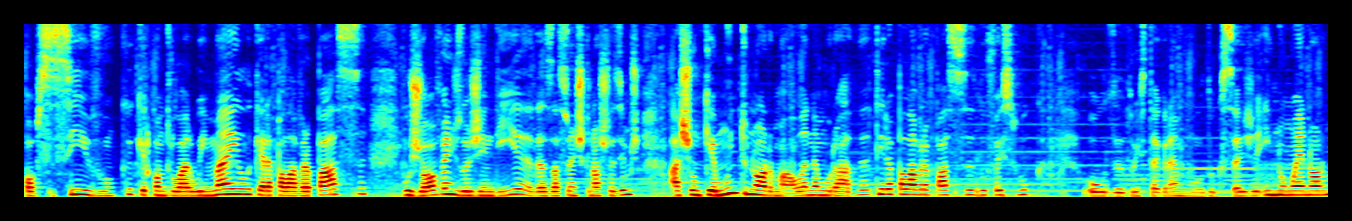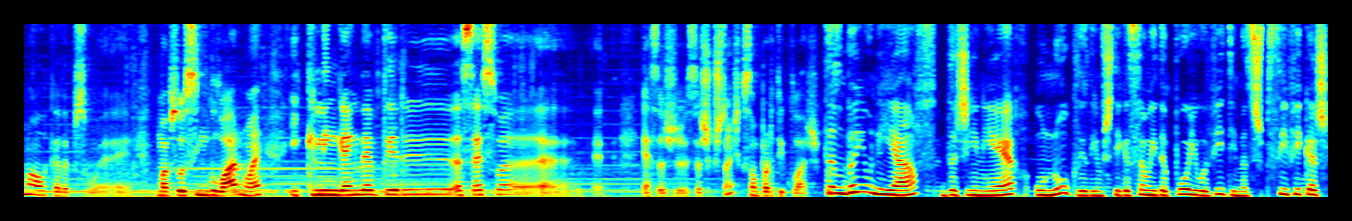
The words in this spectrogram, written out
obsessivo, que quer controlar o e-mail, quer a palavra passe. Os jovens de hoje em dia, das ações que nós fazemos, acham que é muito normal a namorada ter a palavra passe do Facebook ou de, do Instagram ou do que seja e não é normal. Cada pessoa é uma pessoa singular, não é? E que ninguém deve ter eh, acesso a, a essas, essas questões que são particulares. Também o NIAF, da GNR, o Núcleo de Investigação e de Apoio a Vítimas Específicas,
